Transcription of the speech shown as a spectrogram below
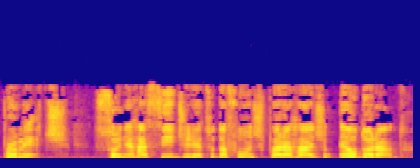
promete. Sônia Raci, direto da fonte, para a Rádio Eldorado.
